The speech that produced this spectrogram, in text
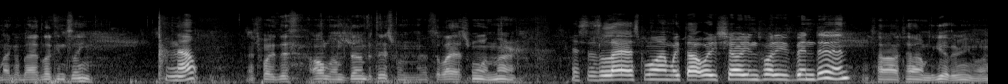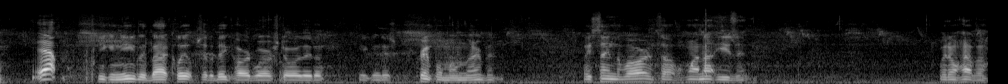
Don't make a bad looking seam. Nope. That's why this, all of them's done but this one. That's the last one there. This is the last one. We thought we'd show you what he's been doing. That's how I tie them together anyway. Yep. You can usually buy clips at a big hardware store that'll, uh, you can just crimp them on there, but we seen the bar and thought, why not use it? We don't have a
